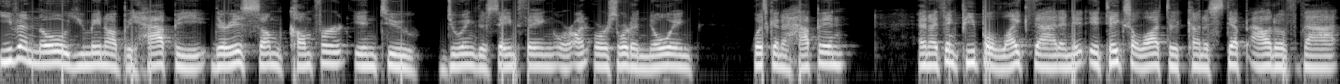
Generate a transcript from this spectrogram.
even though you may not be happy there is some comfort into doing the same thing or or sort of knowing what's going to happen. And i think people like that and it, it takes a lot to kind of step out of that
